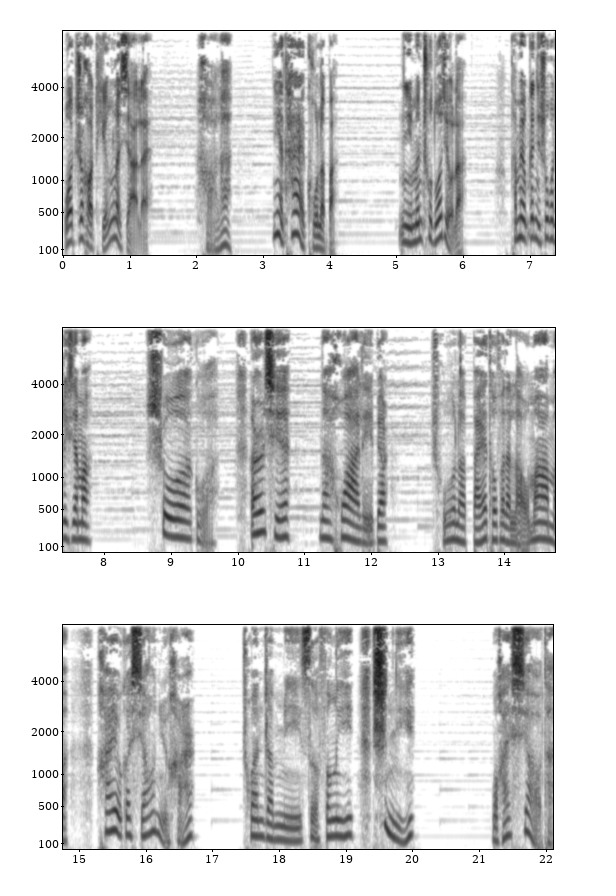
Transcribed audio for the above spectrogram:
我只好停了下来。好了，你也太哭了吧？你们处多久了？他没有跟你说过这些吗？说过，而且那话里边。除了白头发的老妈妈，还有个小女孩，穿着米色风衣，是你。我还笑他，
